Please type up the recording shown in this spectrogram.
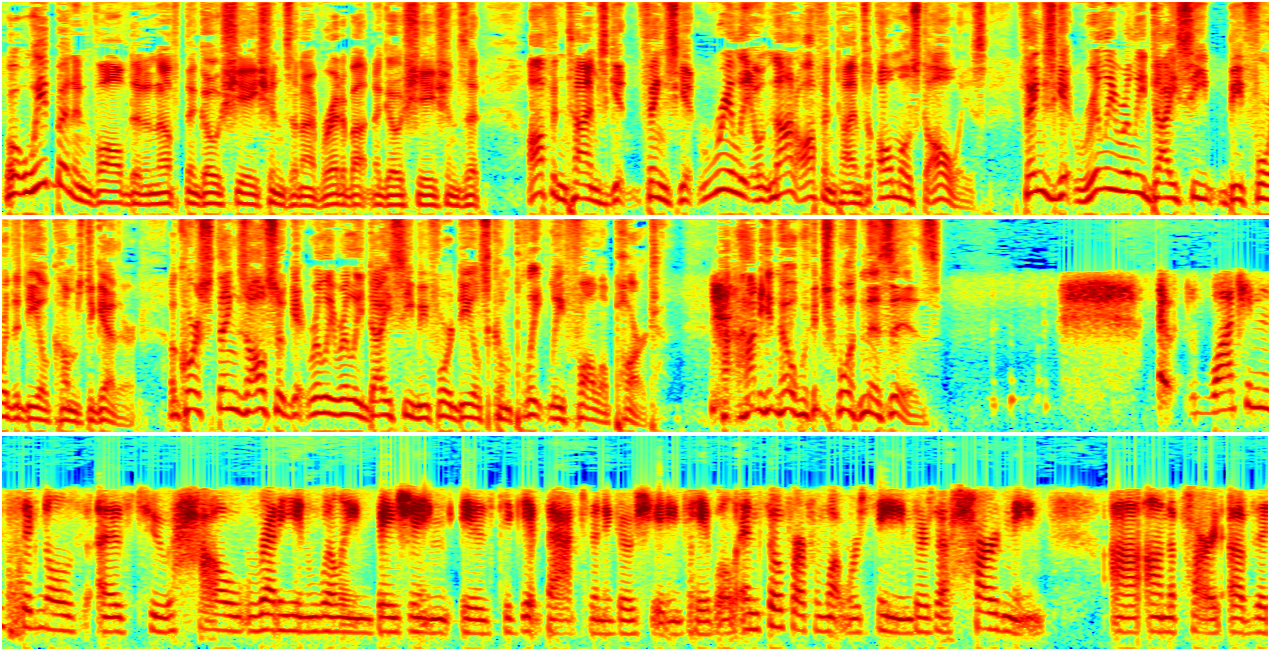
Well, we've been involved in enough negotiations, and I've read about negotiations that oftentimes get things get really not oftentimes, almost always things get really really dicey before the deal comes together. Of course, things also get really really dicey before deals completely fall apart. How do you know which one this is? Watching the signals as to how ready and willing Beijing is to get back to the negotiating table. And so far, from what we're seeing, there's a hardening uh, on the part of the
